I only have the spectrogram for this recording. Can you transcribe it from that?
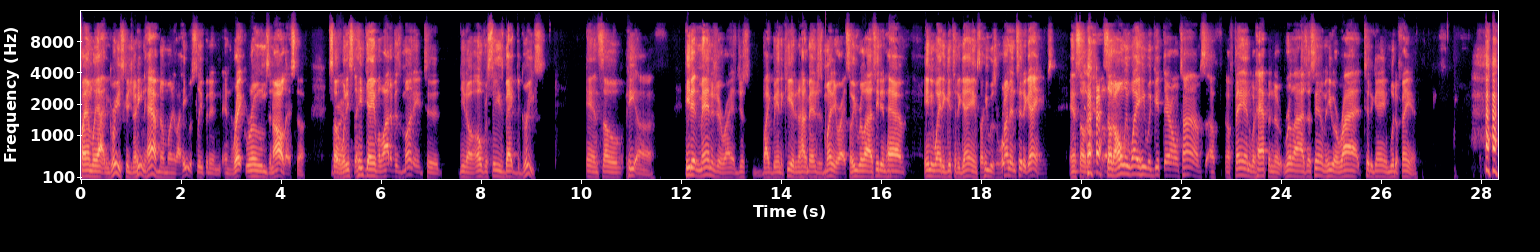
family out in Greece because you know he didn't have no money. Like he was sleeping in, in rec rooms and all that stuff. So right. when he he gave a lot of his money to you know overseas back to Greece, and so he uh he didn't manage it right, just like being a kid, didn't how to manage his money right. So he realized he didn't have any way to get to the game, so he was running to the games and so, the, so the only way he would get there on time, a, a, fan would happen to realize that's him, and he would ride to the game with a fan.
